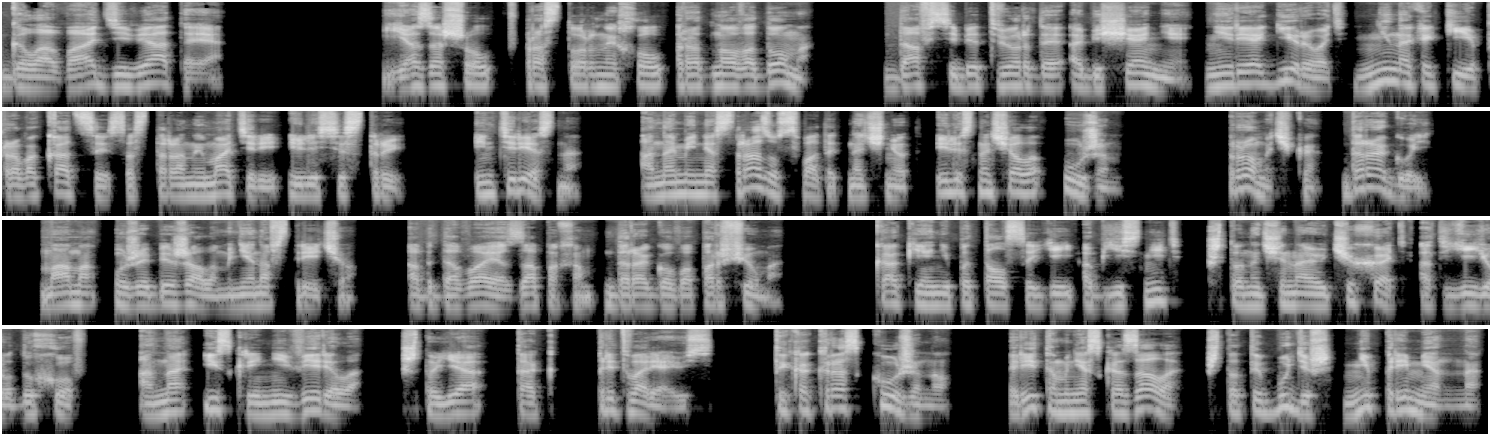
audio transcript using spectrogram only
Глава девятая. Я зашел в просторный холл родного дома, дав себе твердое обещание не реагировать ни на какие провокации со стороны матери или сестры. Интересно, она меня сразу сватать начнет или сначала ужин? Ромочка, дорогой. Мама уже бежала мне навстречу, обдавая запахом дорогого парфюма. Как я не пытался ей объяснить, что начинаю чихать от ее духов, она искренне верила, что я так притворяюсь. Ты как раз к ужину. Рита мне сказала, что ты будешь непременно.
